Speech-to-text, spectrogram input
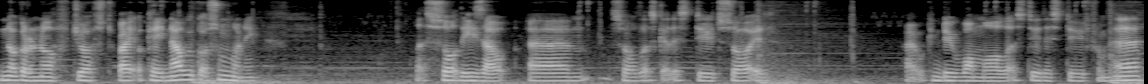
Not got enough, just. Right, okay, now we've got some money. Let's sort these out. Um, so let's get this dude sorted. Right, we can do one more. Let's do this dude from here.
